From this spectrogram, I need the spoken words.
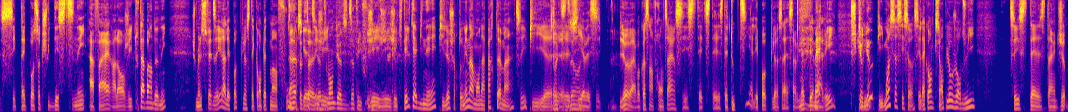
c'est peut-être pas ça que je suis destiné à faire. Alors, j'ai tout abandonné. Je me le suis fait dire à l'époque, c'était complètement fou. Ah, parce que, tout le monde a dû dire, t'es fou. J'ai quitté le cabinet, puis là, je suis retourné dans mon appartement, tu sais, puis euh, avait, là, Avocat sans frontières, c'était tout petit à l'époque, ça, ça venait de démarrer. je suis curieux. Puis moi, ça, c'est ça, c'est la conviction. Puis là, aujourd'hui, c'était un job,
